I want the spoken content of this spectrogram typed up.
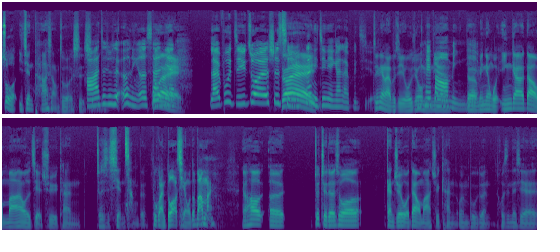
做一件他想做的事情。好啊，这就是二零二三年来不及做的事情。对但你今年应该来不及了。今年来不及，我觉得我明年，明年对明年我应该要带我妈和我姐去看，就是现场的，不管多少钱我都帮她买。嗯、然后呃，就觉得说，感觉我带我妈去看温布顿，或是那些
